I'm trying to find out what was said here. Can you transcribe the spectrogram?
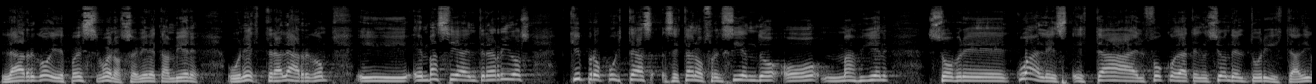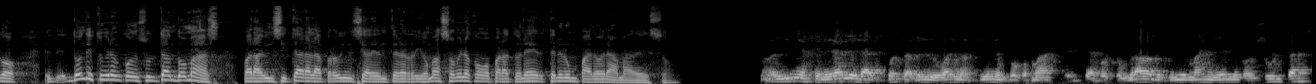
largo y después, bueno, se viene también un extra largo. Y en base a Entre Ríos, ¿qué propuestas se están ofreciendo o más bien sobre cuáles está el foco de atención del turista? Digo, ¿dónde estuvieron consultando más para visitar a la provincia de Entre Ríos? Más o menos como para tener, un panorama de eso líneas generales, la costa del Uruguay nos tiene un poco más este, acostumbrado, que tiene más nivel de consultas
